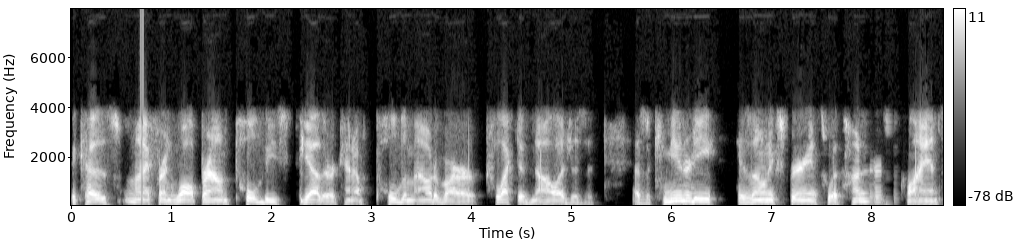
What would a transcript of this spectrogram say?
because my friend Walt Brown pulled these together, kind of pulled them out of our collective knowledge as a, as a community, his own experience with hundreds of clients,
